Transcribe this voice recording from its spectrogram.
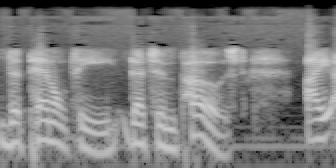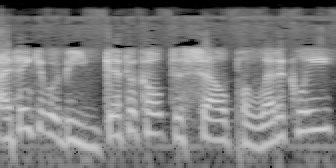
the penalty that's imposed. I, I think it would be difficult to sell politically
